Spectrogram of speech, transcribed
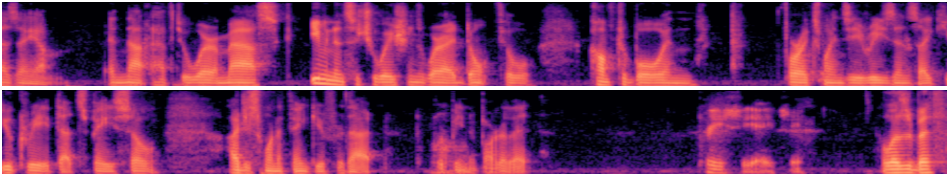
as I am and not have to wear a mask, even in situations where I don't feel comfortable and for X, Y, and Z reasons. Like you create that space. So I just want to thank you for that, for being a part of it. Appreciate you. Elisabeth.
